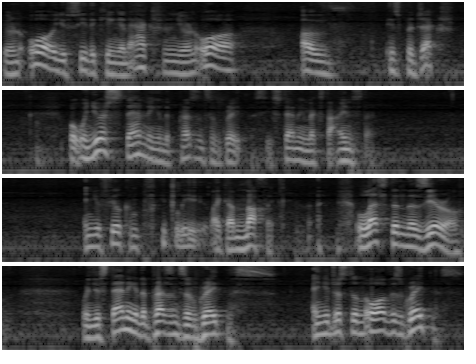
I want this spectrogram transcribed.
You're in awe, you see the king in action, you're in awe of his projection. But when you're standing in the presence of greatness, you're standing next to Einstein, and you feel completely like a nothing, less than the zero, when you're standing in the presence of greatness, and you're just in awe of his greatness,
